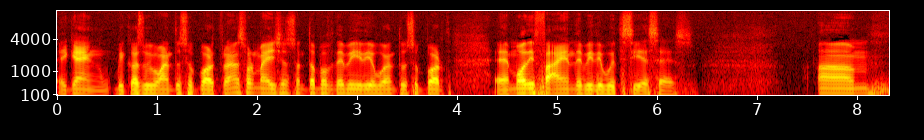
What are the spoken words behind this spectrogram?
again, because we want to support transformations on top of the video, we want to support uh, modifying the video with CSS. Um,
